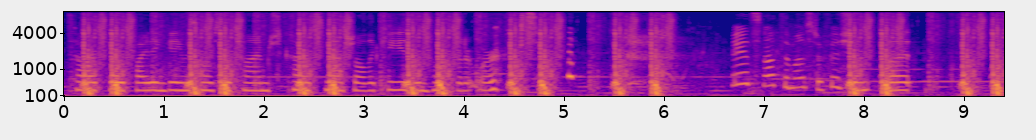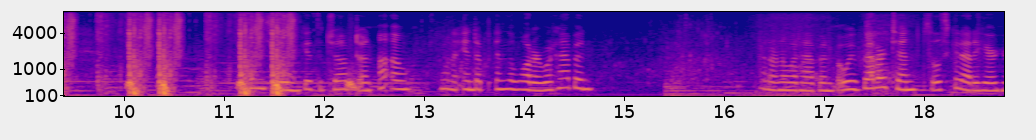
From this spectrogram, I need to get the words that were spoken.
That's how I play fighting games most of the time. Just kind of smash all the keys and hope that it works. it's not the most efficient, but tends to get the job done. Uh-oh. I want to end up in the water. What happened? I don't know what happened, but we've got our 10, so let's get out of here.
